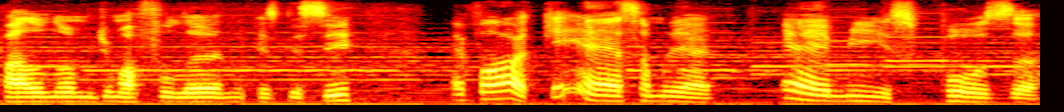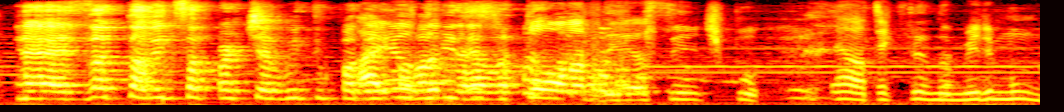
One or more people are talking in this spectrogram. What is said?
Fala o nome de uma fulana que eu esqueci. Aí fala, ah, quem é essa mulher? É minha esposa. É, exatamente essa parte é muito foda Aí os dois dela. explodem, assim, tipo, ela tem que ter no mínimo um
